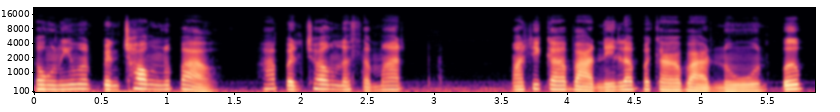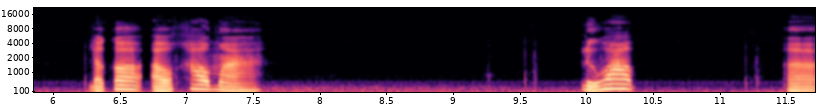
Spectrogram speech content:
ตรงนี้มันเป็นช่องหรือเปล่า ถ้าเป็นช่องเราสามารถมาที่กากบาทนี้แล้วไปกากบาทนู้นปุ๊บแล้วก็เอาเข้ามา หรือว่า เอ่อ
